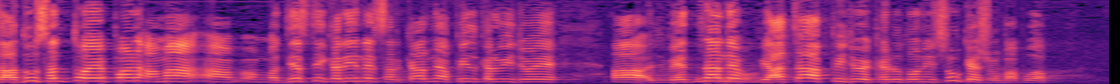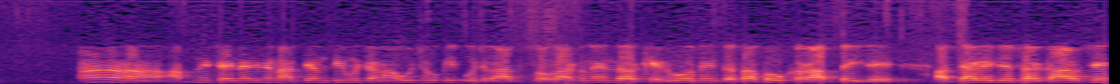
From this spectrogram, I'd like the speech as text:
સાધુ સંતોએ પણ આમાં મધ્યસ્થી કરીને સરકારને અપીલ કરવી જોઈએ. આ વેદનાને વ્યાચા આપવી જોઈએ ખેડૂતોની. શું કહેશો બાપુ આપ? હા, આપની ચેનલના માધ્યમથી હું જણાવું છું કે ગુજરાત સૌરાષ્ટ્રની અંદર ખેડૂતોની દશા બહુ ખરાબ થઈ છે. અત્યારે જે સરકાર છે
